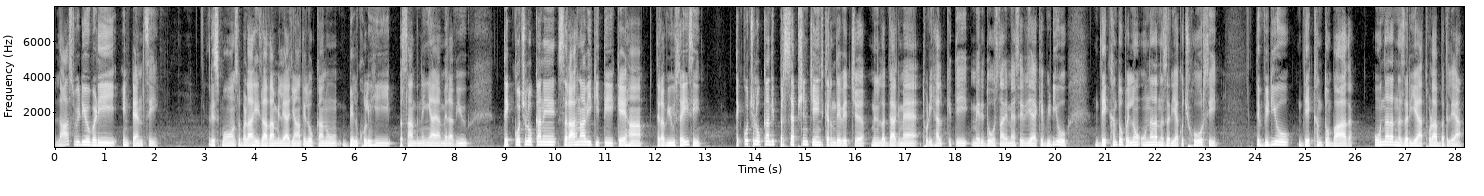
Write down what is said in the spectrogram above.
Last video ਬੜੀ intense ਸੀ। Response ਬੜਾ ਹੀ ਜ਼ਿਆਦਾ ਮਿਲਿਆ, ਜਾਂ ਤੇ ਲੋਕਾਂ ਨੂੰ ਬਿਲਕੁਲ ਹੀ ਪਸੰਦ ਨਹੀਂ ਆਇਆ ਮੇਰਾ ਵਿਊ ਤੇ ਕੁਝ ਲੋਕਾਂ ਨੇ ਸਰਾਹਨਾ ਵੀ ਕੀਤੀ ਕਿ ਹਾਂ, ਤੇਰਾ ਵਿਊ ਸਹੀ ਸੀ। ਤੇ ਕੁਝ ਲੋਕਾਂ ਦੀ ਪਰਸੈਪਸ਼ਨ ਚੇਂਜ ਕਰਨ ਦੇ ਵਿੱਚ ਮੈਨੂੰ ਲੱਗਾ ਕਿ ਮੈਂ ਥੋੜੀ ਹੈਲਪ ਕੀਤੀ। ਮੇਰੇ ਦੋਸਤਾਂ ਦੇ ਮੈਸੇਜ ਵੀ ਆਇਆ ਕਿ ਵੀਡੀਓ ਦੇਖਣ ਤੋਂ ਪਹਿਲਾਂ ਉਹਨਾਂ ਦਾ ਨਜ਼ਰੀਆ ਕੁਝ ਹੋਰ ਸੀ। ਤੇ ਵੀਡੀਓ ਦੇਖਣ ਤੋਂ ਬਾਅਦ ਉਹਨਾਂ ਦਾ ਨਜ਼ਰੀਆ ਥੋੜਾ ਬਦਲਿਆ।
